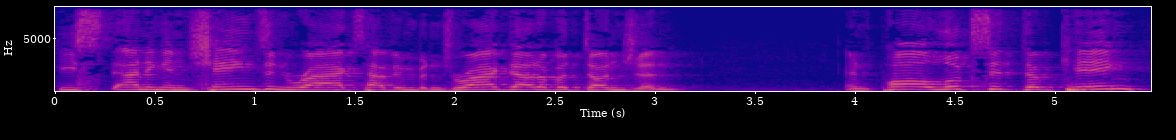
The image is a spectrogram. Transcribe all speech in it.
He's standing in chains and rags, having been dragged out of a dungeon. And Paul looks at the king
